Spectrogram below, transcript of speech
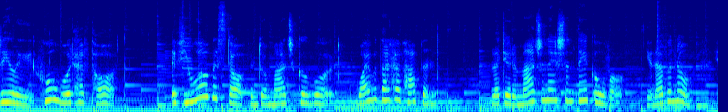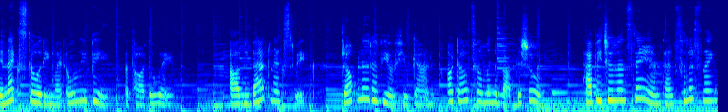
Really, who would have thought? If you were whisked off into a magical world, why would that have happened? Let your imagination take over. You never know, your next story might only be a thought away. I'll be back next week. Drop in a review if you can, or tell someone about the show. Happy Children's Day and thanks for listening.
